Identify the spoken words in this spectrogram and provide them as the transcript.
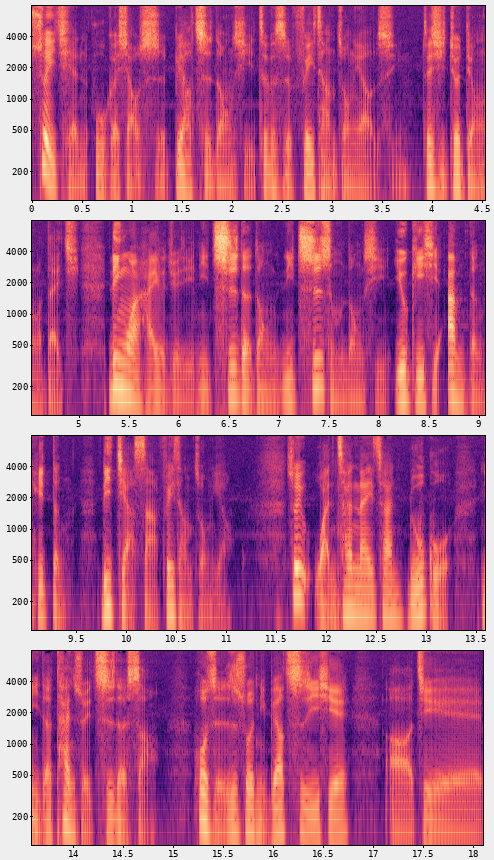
睡前五个小时不要吃东西，这个是非常重要的事情。这是就点我代起。另外还有就是你吃的东西，你吃什么东西，尤其是暗等黑等，你加啥非常重要。所以晚餐那一餐，如果你的碳水吃的少，或者是说你不要吃一些啊，这、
